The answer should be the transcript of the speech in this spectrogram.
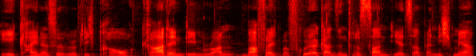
eh keiner so wirklich braucht, gerade in dem Run, war vielleicht mal früher ganz interessant, jetzt aber nicht mehr.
